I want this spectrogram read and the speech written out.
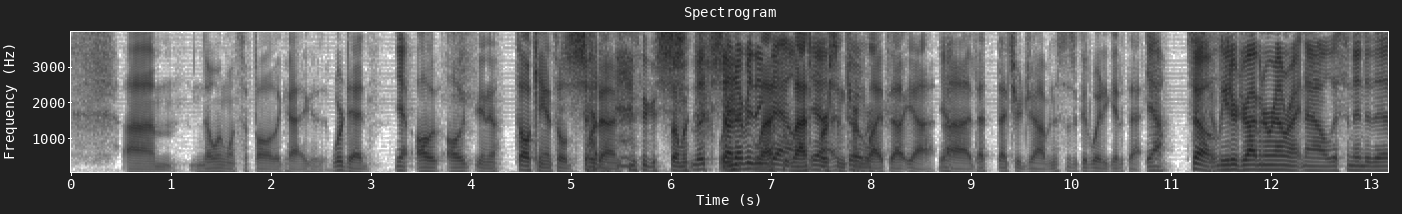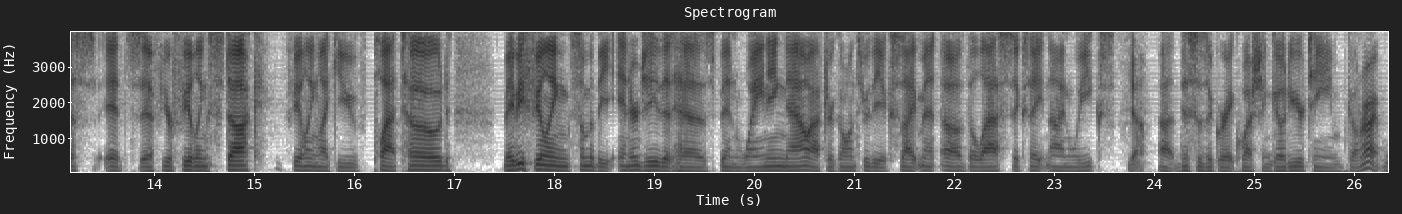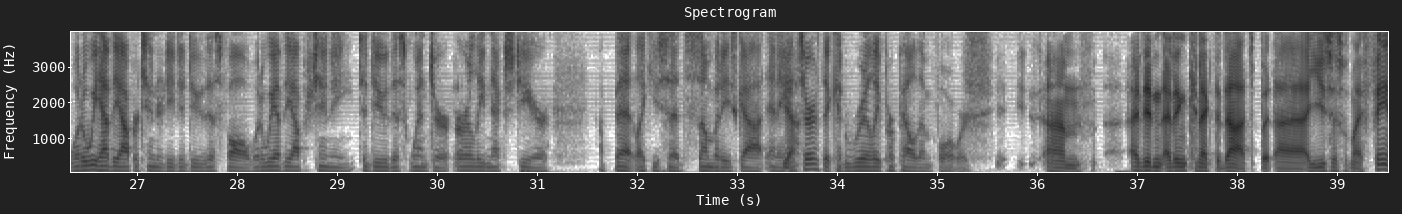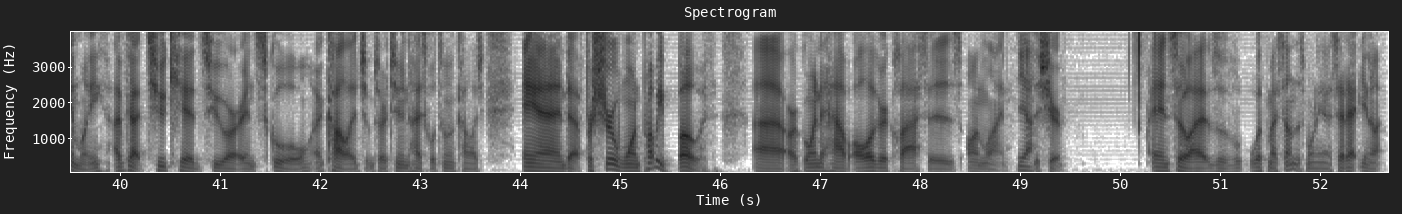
Um, no one wants to follow the guy because we're dead. Yeah, All, all, you know, it's all canceled. we're done. Someone- let's shut everything last, down. Last Yeah, person turn the lights out. Yeah. Yeah. Uh, that's that's your job, and this is a good way to get at that. Yeah. So, leader driving around right now, listening to this, it's if you're feeling stuck, feeling like you've plateaued, maybe feeling some of the energy that has been waning now after going through the excitement of the last six, eight, nine weeks. Yeah. Uh, this is a great question. Go to your team, going, all right, what do we have the opportunity to do this fall? What do we have the opportunity to do this winter, early next year? I bet, like you said, somebody's got an Yeah. answer that could really propel them forward. I didn't I didn't connect the dots, but uh, I use this with my family. I've got two kids who are in school, uh, college. I'm sorry, two in high school, two in college, and uh, for sure one, probably both, uh, are going to have all of their classes online Yeah. this year. And so I was with my son this morning. I said, "Hey, you know,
